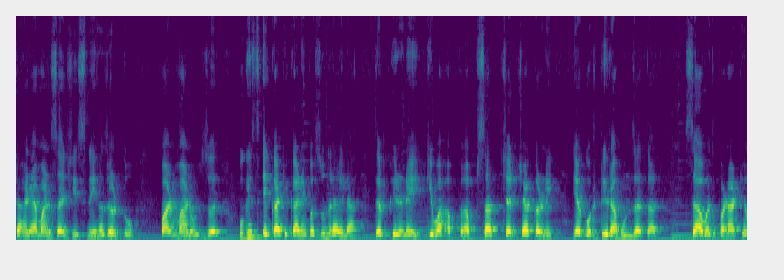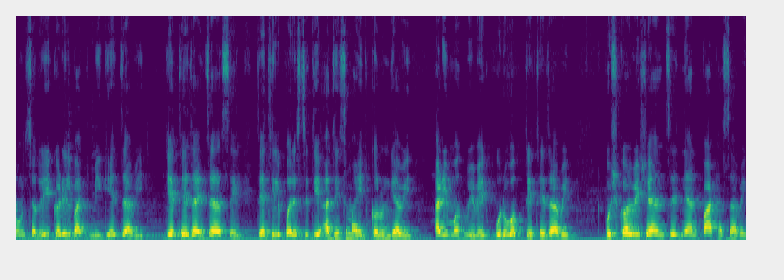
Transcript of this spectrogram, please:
शहाण्या माणसांशी स्नेह जळतो पण माणूस जर उगीच एका ठिकाणी बसून राहिला तर फिरणे किंवा आपसात चर्चा करणे या गोष्टी राहून जातात. सावधपणा ठेवून सगळीकडील बातमी घेत जावी. जेथे जायचं असेल तेथील परिस्थिती आधीच माहीत करून घ्यावी आणि मग विवेकपूर्वक तेथे जावे. पुष्कळ विषयांचे ज्ञान पाठ असावे.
